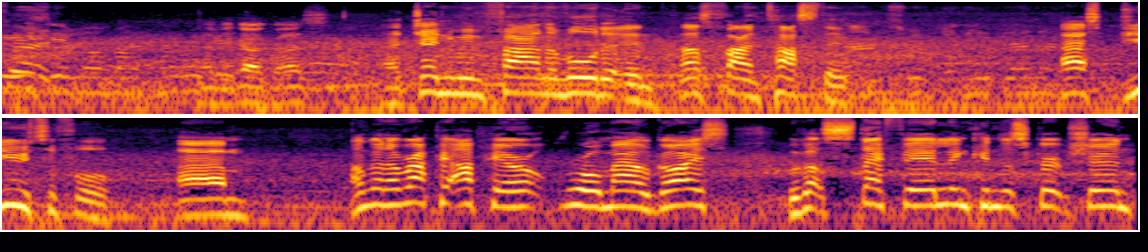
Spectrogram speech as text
There we go, guys. A genuine fan of auditing. That's fantastic. That's beautiful. Um, I'm going to wrap it up here at Royal Mail, guys. We've got Steph here, link in description.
